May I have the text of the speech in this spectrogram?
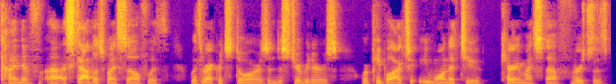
kind of uh, establish myself with with record stores and distributors where people actually wanted to carry my stuff versus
